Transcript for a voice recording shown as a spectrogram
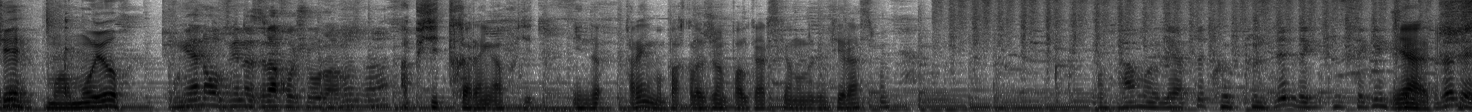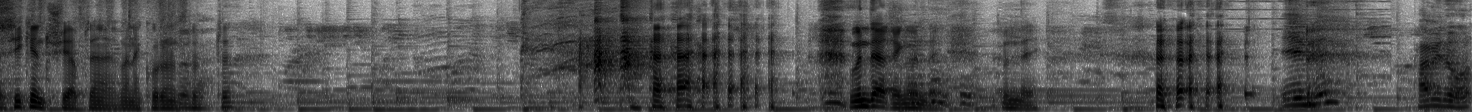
She, muammo yo'q. Bunga yana ozgina zira qo'shib yuboramiz, mana. Apetitni qarang, apetit. Endi qarang, bu baqlajon bolgarskiy ulardan terasizmi? Hamma o'ylayapti, ko'p tuz deb, lekin tuz sekin Ya, tushyapti-da. sekin tushyapti, mana ko'rinib turibdi. Bunday qiling, bunday. Bunday. Endi pomidor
